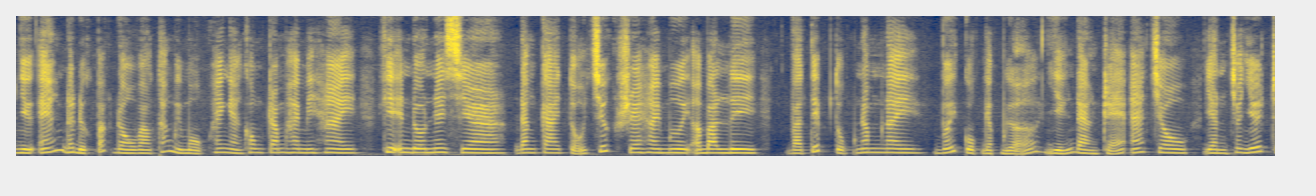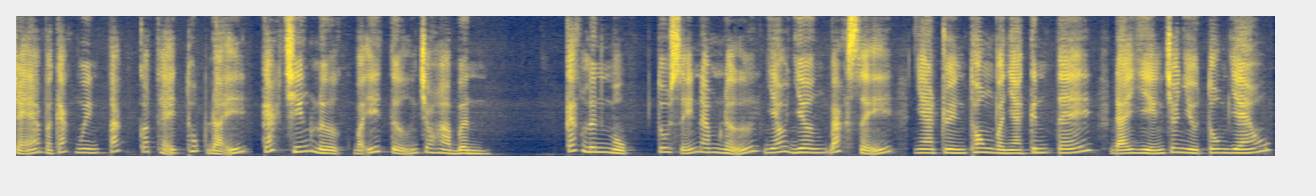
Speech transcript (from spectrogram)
dự án đã được bắt đầu vào tháng 11 2022 khi Indonesia đăng cai tổ chức G20 ở Bali và tiếp tục năm nay với cuộc gặp gỡ diễn đàn trẻ Á Châu dành cho giới trẻ và các nguyên tắc có thể thúc đẩy các chiến lược và ý tưởng cho hòa bình các linh mục, tu sĩ nam nữ, giáo dân, bác sĩ, nhà truyền thông và nhà kinh tế, đại diện cho nhiều tôn giáo,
